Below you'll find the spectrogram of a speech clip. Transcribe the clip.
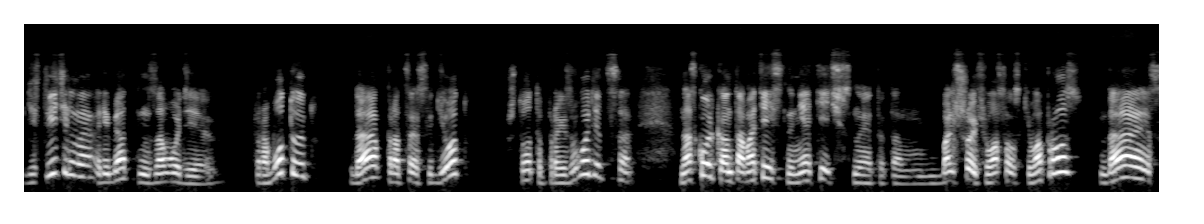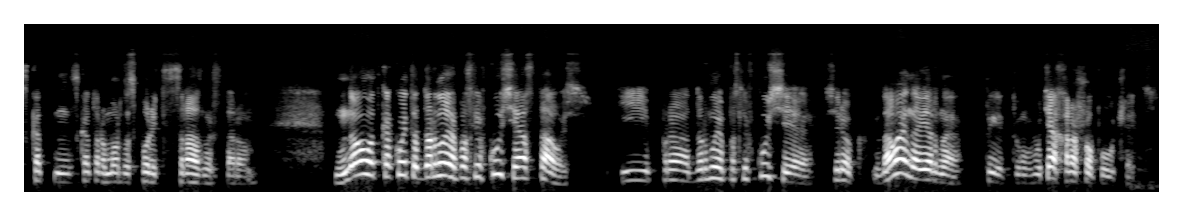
действительно, ребята на заводе работают, да, процесс идет, что-то производится. Насколько он там отечественно, не отечественно, это там большой философский вопрос, да, с, с которым можно спорить с разных сторон. Но вот какое-то дурное послевкусие осталось. И про дурное послевкусие, Серег, давай, наверное, ты, у тебя хорошо получается.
